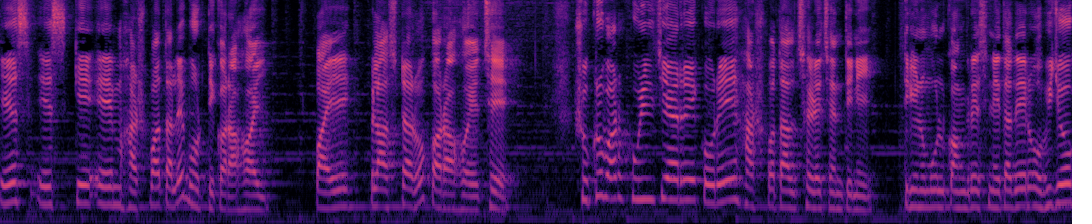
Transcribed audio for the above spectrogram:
এসএসকেএম হাসপাতালে ভর্তি করা হয়। পায়ে প্লাস্টারও করা হয়েছে। শুক্রবার হুইল চেয়ারে করে হাসপাতাল ছেড়েছেন তিনি। তৃণমূল কংগ্রেস নেতাদের অভিযোগ,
